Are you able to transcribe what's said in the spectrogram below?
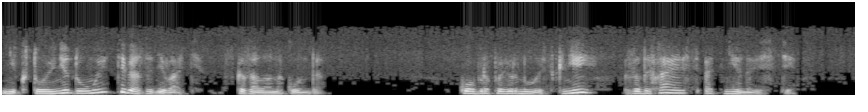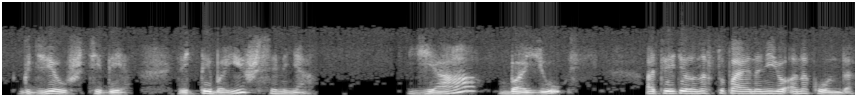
«Никто и не думает тебя задевать», — сказала анаконда. Кобра повернулась к ней, задыхаясь от ненависти. «Где уж тебе? Ведь ты боишься меня». «Я боюсь?» — ответила, наступая на нее анаконда.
